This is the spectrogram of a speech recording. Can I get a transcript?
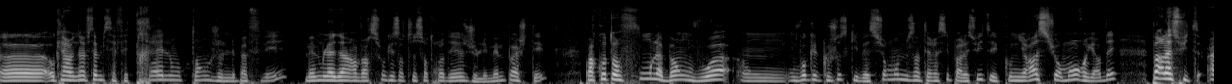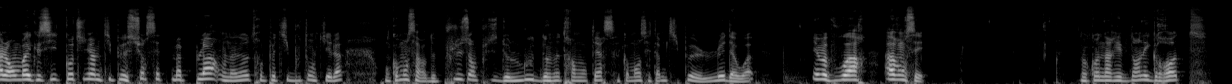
Euh, Ocarina of Time, ça fait très longtemps que je ne l'ai pas fait. Même la dernière version qui est sortie sur 3DS, je ne l'ai même pas acheté. Par contre, en fond, là-bas, on voit, on, voit quelque chose qui va sûrement nous intéresser par la suite et qu'on ira sûrement regarder par la suite. Alors, on va essayer de continuer un petit peu sur cette map-là. On a notre petit bouton qui est là. On commence à avoir de plus en plus de loot dans notre inventaire. Ça commence à être un petit peu le dawa. Et on va pouvoir avancer. Donc, on arrive dans les grottes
